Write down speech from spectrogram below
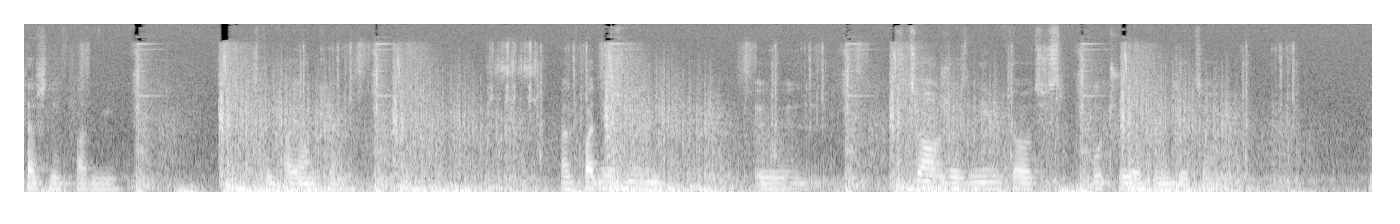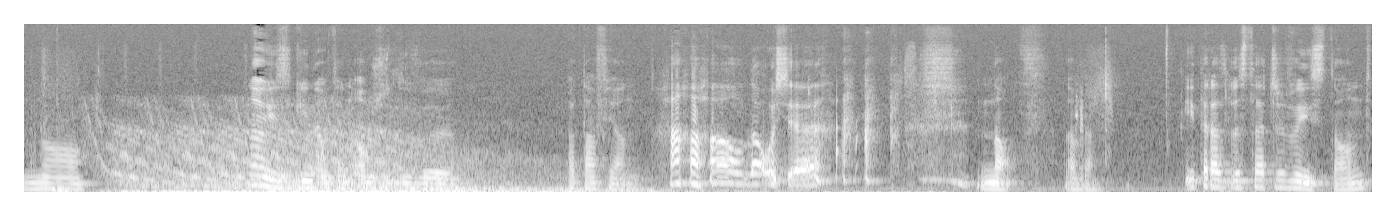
też nie wpadnij. Pająkiem. Jak wpadniesz z nim... Yy, z nim, to Ci współczuję tym dzieciom. No. No i zginął ten obrzydliwy patafian. Ha, ha, ha, udało się! no, dobra. I teraz wystarczy wyjść stąd.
